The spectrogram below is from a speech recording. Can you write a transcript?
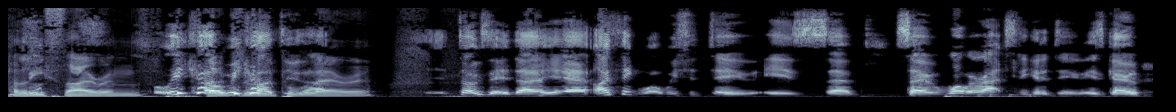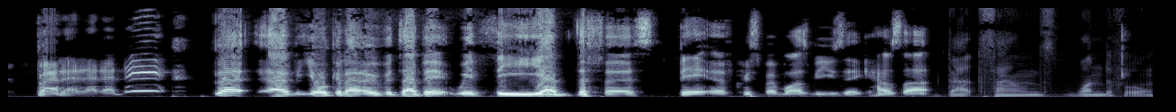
police sirens. We can't, we can't do that. area. Dogs, in- no, yeah. I think what we should do is, um, so what we're actually going to do is go, but um, you're going to overdub it with the um, the first bit of Chris Benoit's music. How's that? That sounds wonderful.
